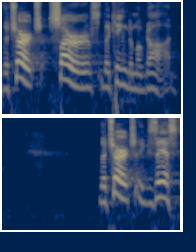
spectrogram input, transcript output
The church serves the kingdom of God. The church exists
